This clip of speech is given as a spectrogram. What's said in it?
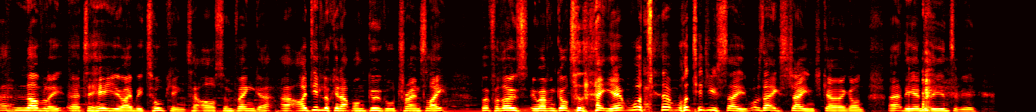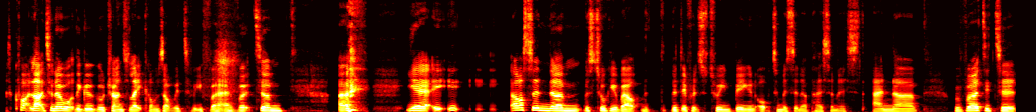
Uh, lovely uh, to hear you, Amy, talking to Arsene Wenger. Uh, I did look it up on Google Translate, but for those who haven't got to that yet, what what did you say? What was that exchange going on at the end of the interview? I'd quite like to know what the Google Translate comes up with, to be fair. But um, uh, yeah, it, it, Arsene um, was talking about the, the, difference between being an optimist and a pessimist, and uh, reverted to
